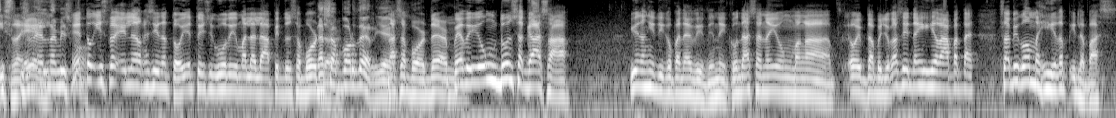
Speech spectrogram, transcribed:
Israel. Israel na mismo. Itong Israel na kasi na to, ito yung siguro yung malalapit doon sa border. Nasa border, yes. Nasa border. Pero yung doon sa Gaza, yun ang hindi ko pa naririnig. Kung nasa na yung mga OFW. Kasi nahihirapan tayo. Sabi ko, mahirap ilabas.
